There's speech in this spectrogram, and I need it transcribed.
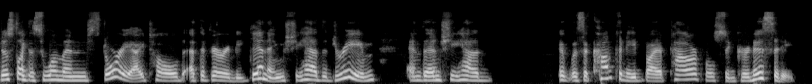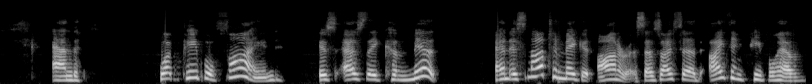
just like this woman's story I told at the very beginning, she had the dream and then she had it was accompanied by a powerful synchronicity. And what people find is as they commit and it's not to make it onerous. As I said, I think people have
